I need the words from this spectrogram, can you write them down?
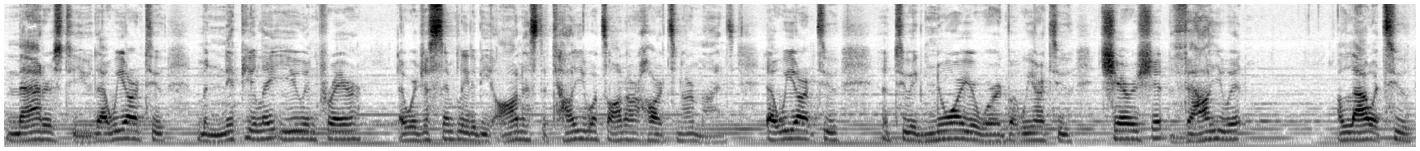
matters to you, that we aren't to manipulate you in prayer, that we're just simply to be honest, to tell you what's on our hearts and our minds, that we aren't to, to ignore your word, but we are to cherish it, value it, allow it to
